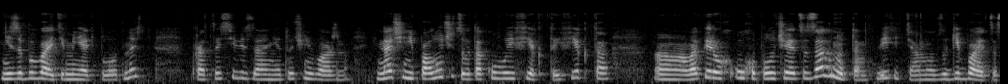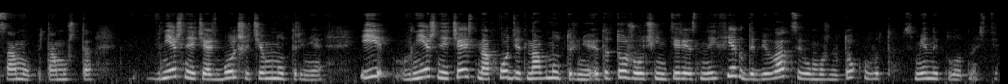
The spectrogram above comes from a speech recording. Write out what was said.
Не забывайте менять плотность процессе вязания, это очень важно. Иначе не получится вот такого эффекта. Эффекта, э, во-первых, ухо получается загнутым, видите, оно загибается само, потому что внешняя часть больше, чем внутренняя. И внешняя часть находит на внутреннюю. Это тоже очень интересный эффект. Добиваться его можно только вот сменой плотности.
